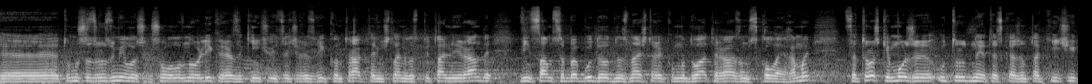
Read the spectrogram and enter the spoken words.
Е, Тому що зрозуміло, що якщо головного лікаря закінчується через рік контракт, а він член госпітальної ради, він сам себе буде однозначно рекомендувати разом з колегами. Це трошки може утруднити, скажімо так, ті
